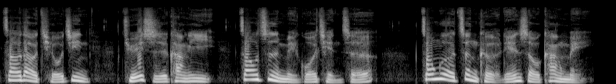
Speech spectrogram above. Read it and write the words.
遭到囚禁。绝食抗议，招致美国谴责。中俄正可联手抗美。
